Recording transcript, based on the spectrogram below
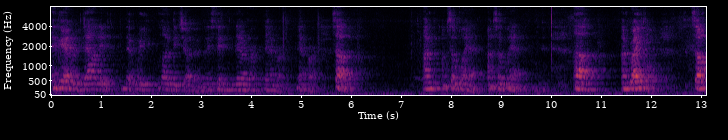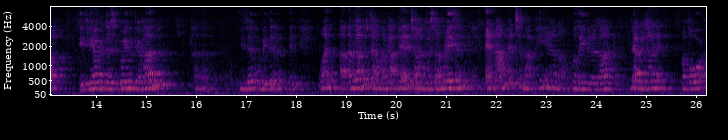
have you ever doubted that we loved each other? And they said, never, never, never. So, I'm, I'm so glad. I'm so glad. Uh, I'm grateful. So, if you ever disagree with your husband, you do, we do. It, one, uh, another time I got mad at John for some reason, and I went to my piano, believe it or not. Never done it before,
